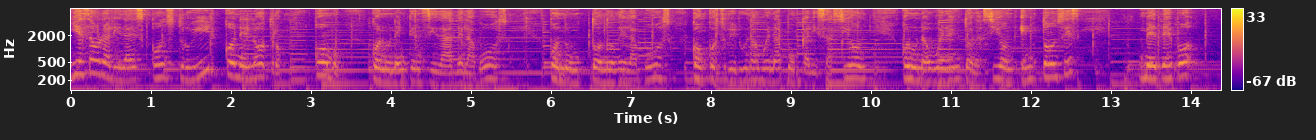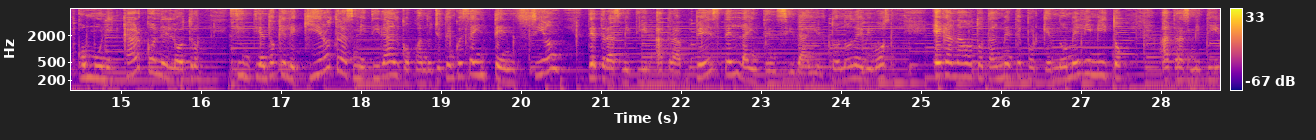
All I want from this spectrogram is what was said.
Y esa oralidad es construir con el otro. ¿Cómo? Con una intensidad de la voz, con un tono de la voz, con construir una buena vocalización, con una buena entonación. Entonces me debo comunicar con el otro sintiendo que le quiero transmitir algo, cuando yo tengo esa intención de transmitir a través de la intensidad y el tono de mi voz, he ganado totalmente porque no me limito a transmitir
